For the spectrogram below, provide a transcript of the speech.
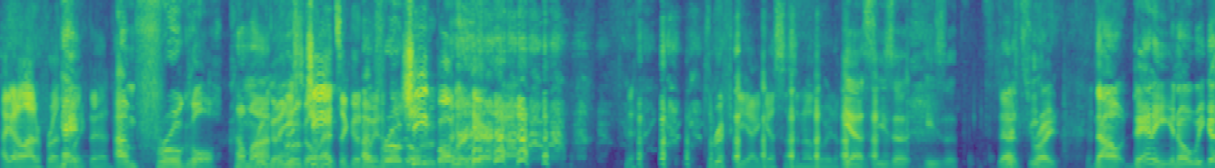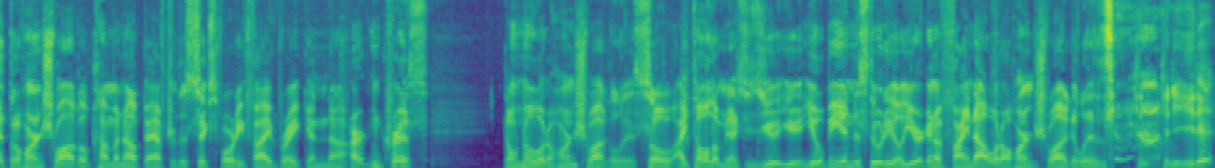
I got a lot of friends Hey, like that. I'm frugal. Come on, Frugal. Frugal, cheap. that's a good I'm way to put it. frugal. Cheap over here. Thrifty, I guess, is another way to put Yes, it. he's a he's a. That's right. Now, Danny, you know we got the Hornswoggle coming up after the 6:45 break, and uh, Art and Chris don't know what a Hornswoggle is. So I told them, I says, you you you'll be in the studio. You're gonna find out what a Hornswoggle is. Can, can you eat it?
